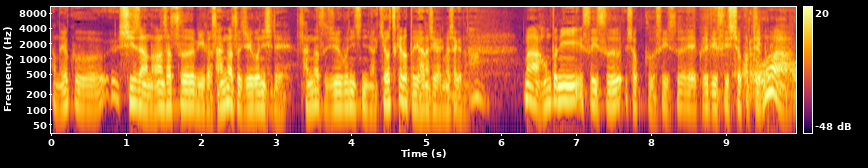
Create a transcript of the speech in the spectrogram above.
あのよくシーザーの暗殺日が3月15日で、3月15日には気をつけろという話がありましたけど。はいまあ、本当にスイスショック、スイス、えー、クレディ・スイスショックっていうのは。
